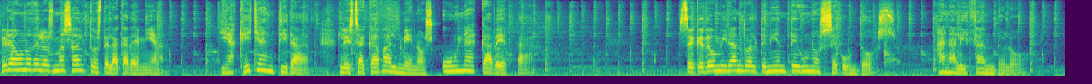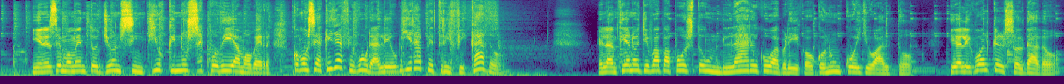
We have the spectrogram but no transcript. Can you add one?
era uno de los más altos de la academia. Y aquella entidad le sacaba al menos una cabeza. Se quedó mirando al teniente unos segundos, analizándolo. Y en ese momento John sintió que no se podía mover, como si aquella figura le hubiera petrificado. El anciano llevaba puesto un largo abrigo con un cuello alto, y al igual que el soldado,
